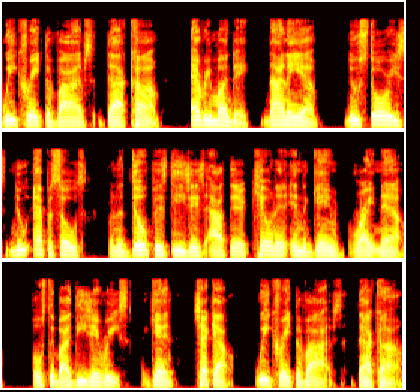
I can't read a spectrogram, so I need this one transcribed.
WeCreateTheVibes.com every Monday, 9 a.m. New stories, new episodes from the dopest DJs out there killing it in the game right now. Hosted by DJ Reese. Again, check out WeCreateTheVibes.com.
